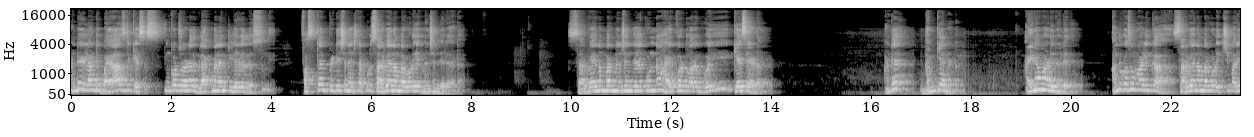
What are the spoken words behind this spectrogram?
అంటే ఇలాంటి బయాస్డ్ కేసెస్ ఇంకోటి చూడండి అది బ్లాక్మెయిల్ అని క్లియర్గా తెలుస్తుంది. ఫస్ట్ టైం పిటిషన్ వేసినప్పుడు సర్వే నెంబర్ కూడా మెన్షన్ చేయలేదట. సర్వే నెంబర్ మెన్షన్ చేయకుండా హైకోర్టు వరకు పోయి కేసు వేయడం. అంటే ధమ్కి అన్నట్టు. అయినా వాడు వినలేదు అందుకోసం వాళ్ళు ఇంకా సర్వే నెంబర్ కూడా ఇచ్చి మరీ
